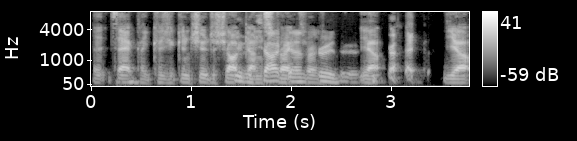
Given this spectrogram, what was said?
Exactly, because you can shoot a shotgun, shoot a shotgun straight through. through yeah, right. yeah.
